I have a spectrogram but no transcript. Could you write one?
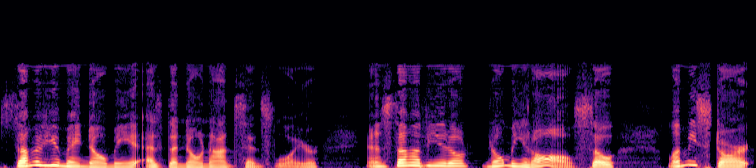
Some of you may know me as the no-nonsense lawyer, and some of you don't know me at all. So let me start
